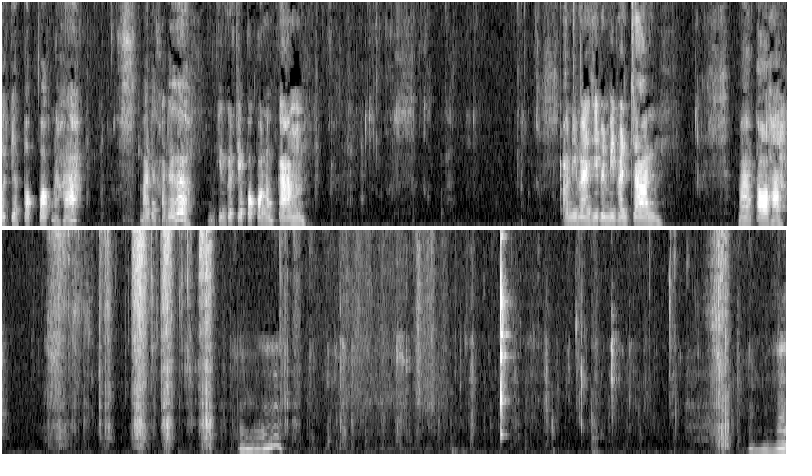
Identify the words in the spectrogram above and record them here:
ก๋วยเตี๋ยวปอกๆนะคะ มาเด้อค่ะเด้อกินก๋วยเตี๋ยวปอกๆน้ำกันอันนี้วันอาที่เป็นมิตรวันจันทร์มาต่อค่ะอืมอืม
